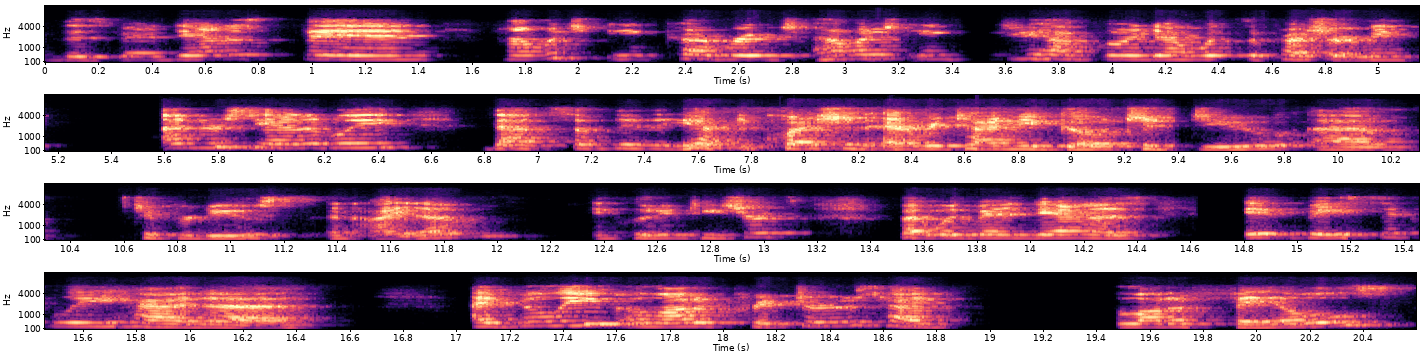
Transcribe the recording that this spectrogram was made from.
this bandana's thin, how much ink coverage, how much ink do you have going down, what's the pressure? I mean, understandably, that's something that you have to question every time you go to do um, to produce an item, including t-shirts. But with bandanas, it basically had uh, I believe a lot of printers had a lot of fails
